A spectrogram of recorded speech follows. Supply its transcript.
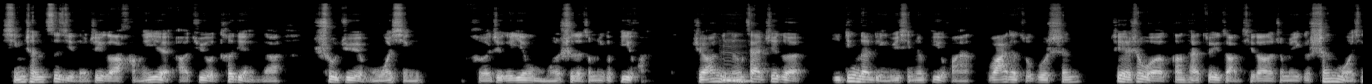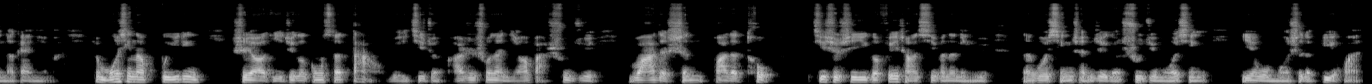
形成自己的这个行业啊具有特点的数据模型。和这个业务模式的这么一个闭环，只要你能在这个一定的领域形成闭环，挖的足够深，这也是我刚才最早提到的这么一个深模型的概念嘛。就模型呢，不一定是要以这个公司的大为基准，而是说呢，你要把数据挖的深、挖的透，即使是一个非常细分的领域，能够形成这个数据模型、业务模式的闭环，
